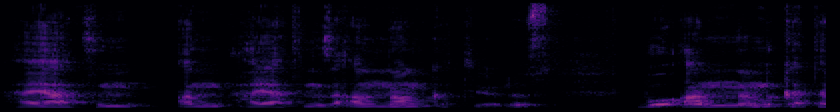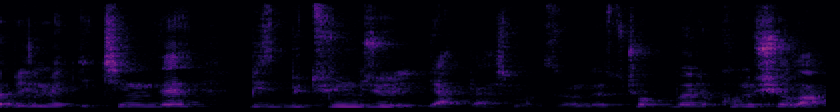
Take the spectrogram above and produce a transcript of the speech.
Hayatın an, hayatınıza anlam katıyoruz. Bu anlamı katabilmek için de biz bütüncül yaklaşmak zorundayız. Çok böyle konuşulan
